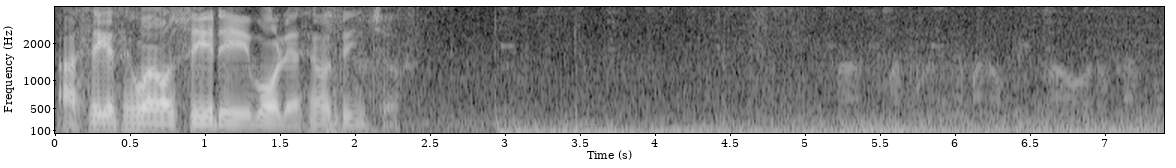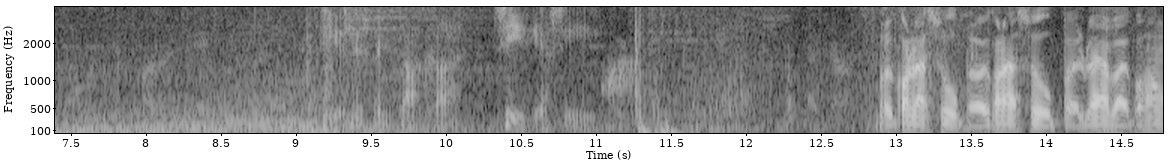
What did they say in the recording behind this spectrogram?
Así que se juega Osiris y Vole haciendo tincho. Sigue así. Voy con la super, voy con la super. Venga, para que cojan.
